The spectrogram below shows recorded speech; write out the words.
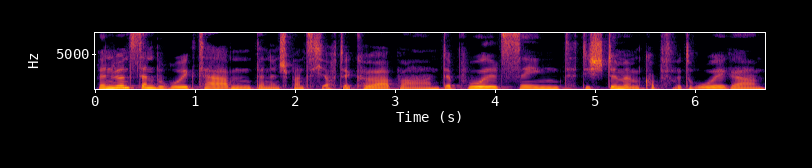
Wenn wir uns dann beruhigt haben, dann entspannt sich auch der Körper, der Puls sinkt, die Stimme im Kopf wird ruhiger,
